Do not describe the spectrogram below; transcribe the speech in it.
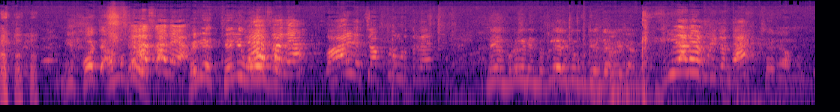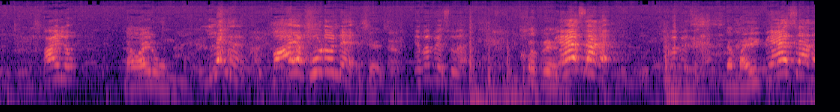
இன்ன வரைக்கும் நான் மைக்ல கத்திட்டு இருந்தேன்ல. அப்ப பேசாம தானே இருந்த ஊமை புடுக்க முடுங்க- முடுங்கனே. ஏய், இன்னும் கொஞ்ச நேரம் தான் தானே. ஏய், பேசாதே. பேசாதே. வாயில வந்த? வாயில இல்ல, வாயை மூடுன்னு. எப்ப பேசுவ? பேசாத. எப்ப பேசுவ? பேசாத.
